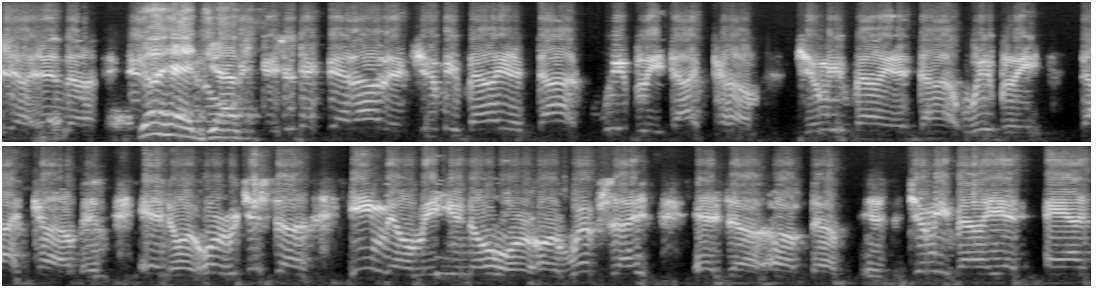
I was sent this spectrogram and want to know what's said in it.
yeah, and uh, Go ahead, you know, Jeff. Check that out at jimmyvaliant.weebly.com. jimmyvaliant.weebly.com and and or, or just uh, email me, you know, or, or website at uh, uh, uh, is jimmyvaliant at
